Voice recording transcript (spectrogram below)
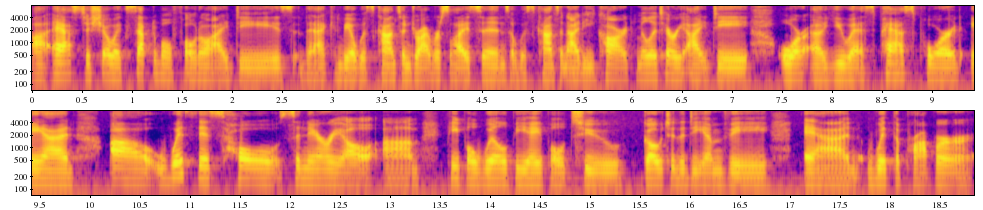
uh, asked to show acceptable photo IDs. That can be a Wisconsin driver's license, a Wisconsin ID card, military ID, or a U.S. passport. And uh, with this whole scenario, um, people will be able to go to the DMV and with the proper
